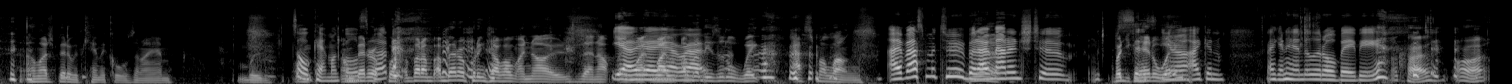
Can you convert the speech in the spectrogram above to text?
I'm much better with chemicals than I am. With, It's all I'm- chemicals, I'm better at but- put, but I'm, I'm better at putting stuff up my nose than up. Yeah, my, yeah, my, yeah, I've got these little weak asthma lungs. I have asthma too, but I managed to. But you can sis- handle You know. I can. I can handle it all, baby. Okay, all right.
